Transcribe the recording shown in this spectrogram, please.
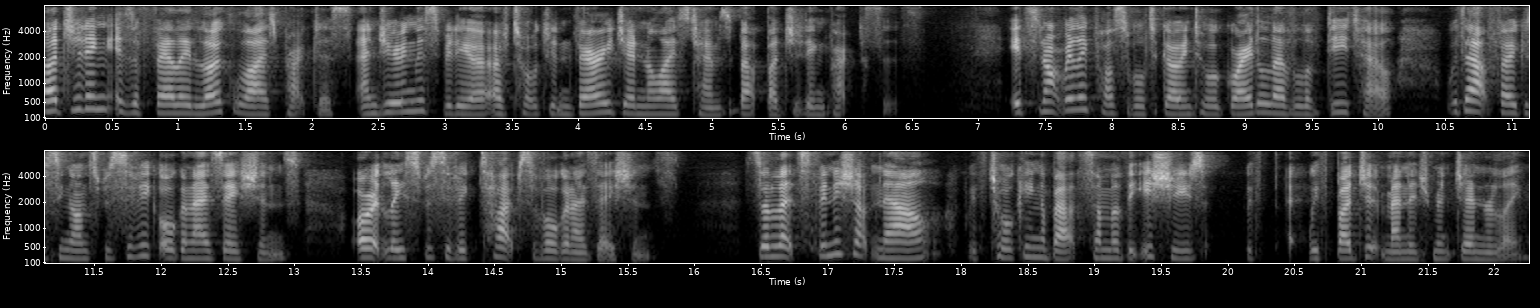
Budgeting is a fairly localized practice, and during this video I've talked in very generalized terms about budgeting practices. It's not really possible to go into a greater level of detail without focusing on specific organizations, or at least specific types of organizations. So let's finish up now with talking about some of the issues with, with budget management generally.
